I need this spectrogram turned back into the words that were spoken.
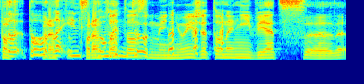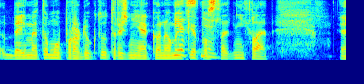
to, tohohle proto, instrumentu. Proto to zmiňuji, že to není věc, eh, dejme tomu, produktu tržní ekonomiky Jasně. posledních let. Eh,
